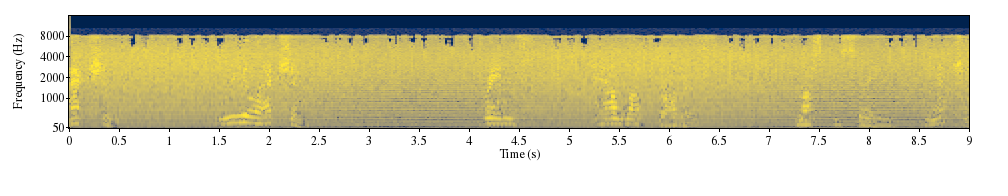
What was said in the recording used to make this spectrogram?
action. Real action. Friends, our love for others must be seen in action.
